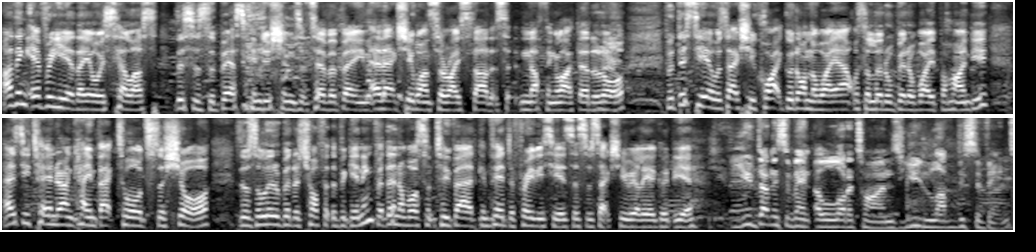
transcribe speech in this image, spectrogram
I think every year they always tell us this is the best conditions it's ever been, and actually once the race started, it's nothing like that at all. But this year was actually quite good on the way out with a little bit of wave behind you. As you turned around, came back towards the shore, there was a little bit of chop at the beginning, but then it wasn't too bad compared to previous years. This was actually really a good year. You've done this event a lot of times. You love this event.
